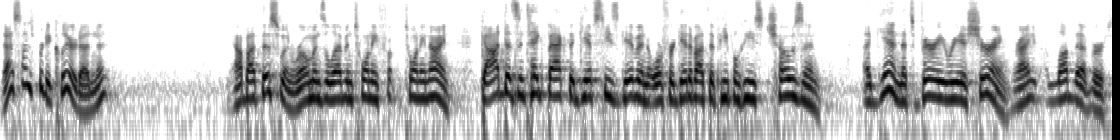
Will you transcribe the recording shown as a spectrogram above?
That sounds pretty clear, doesn't it? How about this one? Romans 11, 20, 29. God doesn't take back the gifts he's given or forget about the people he's chosen. Again, that's very reassuring, right? I love that verse.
